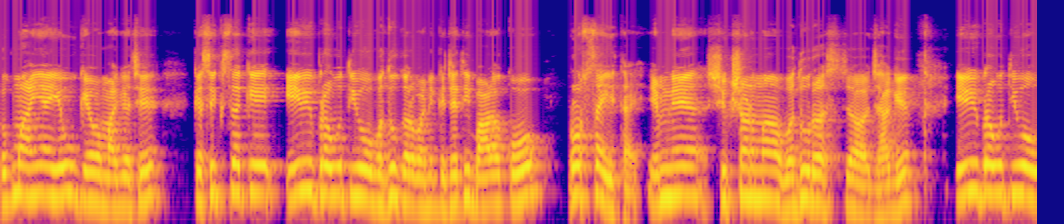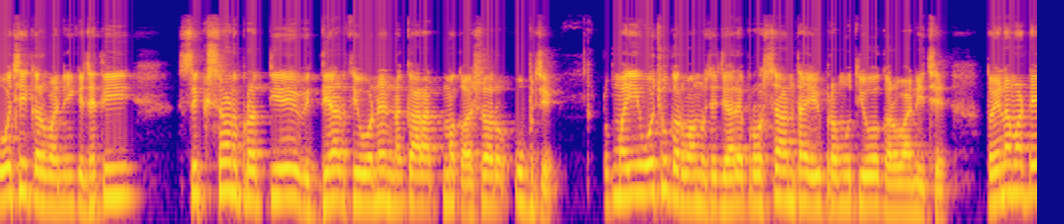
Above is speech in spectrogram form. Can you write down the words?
ટૂંકમાં અહીંયા એવું કહેવા માગે છે કે શિક્ષકે એવી પ્રવૃત્તિઓ વધુ કરવાની કે જેથી બાળકો પ્રોત્સાહિત થાય. એમને શિક્ષણમાં વધુ રસ જાગે. એવી પ્રવૃત્તિઓ ઓછી કરવાની કે જેથી શિક્ષણ પ્રત્યે વિદ્યાર્થીઓને નકારાત્મક અસર ઉપજે. ટૂંકમાં એ ઓછું કરવાનું છે, જ્યારે પ્રોત્સાહન થાય એવી પ્રવૃત્તિઓ કરવાની છે. તો એના માટે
